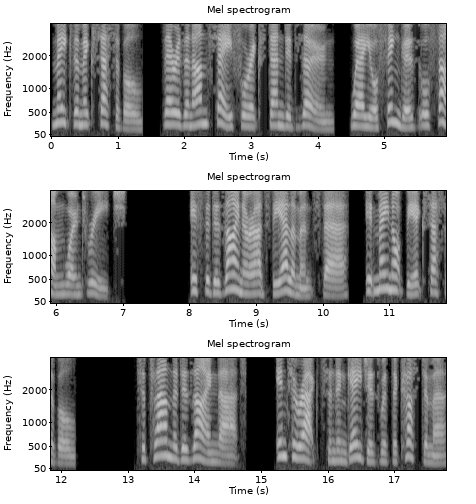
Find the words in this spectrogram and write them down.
make them accessible. There is an unsafe or extended zone where your fingers or thumb won't reach. If the designer adds the elements there, it may not be accessible. To plan the design that interacts and engages with the customer,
